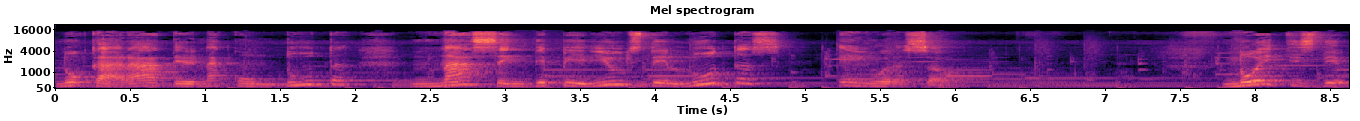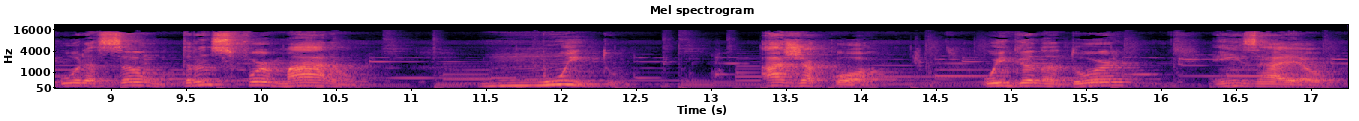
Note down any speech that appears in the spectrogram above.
no caráter, na conduta, nascem de períodos de lutas em oração. Noites de oração transformaram muito a Jacó, o enganador, em Israel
